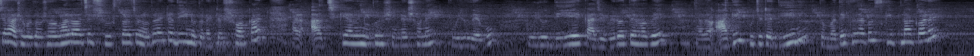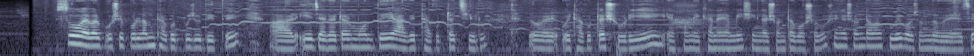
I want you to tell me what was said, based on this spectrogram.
চ্যানেল আশা করি তোমরা সবাই ভালো আছে, সুস্থ আছে, নতুন একটা দিন, নতুন একটা সকাল। আর আজকে আমি নতুন সিংহাসনে পুজো দেব। পুজো দিয়ে কাজে বেরোতে হবে আগেই পুজোটা দিয়ে নিই। তোমরা দেখতে থাকো স্কিপ না করে। সো এবার বসে পড়লাম ঠাকুর পুজো দিতে। আর এই জায়গাটার মধ্যে আগের ঠাকুরটা ছিল। তো ওই ঠাকুরটা সরিয়ে এখন এখানে আমি সিংহাসনটা বসাবো। সিংহাসনটা আমার খুবই পছন্দ হয়েছে।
